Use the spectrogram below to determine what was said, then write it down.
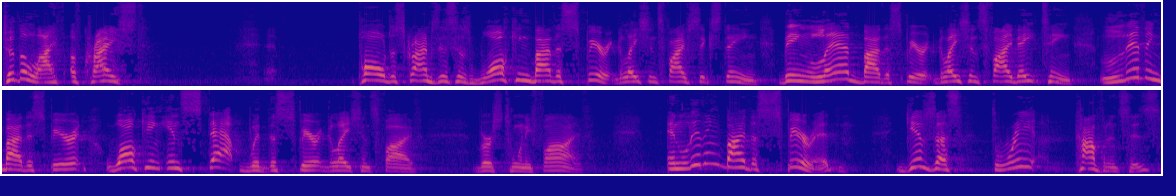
to the life of Christ. Paul describes this as walking by the Spirit, Galatians 5:16, being led by the Spirit, Galatians 5:18, living by the Spirit, walking in step with the Spirit, Galatians 5 verse 25. And living by the Spirit gives us three confidences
